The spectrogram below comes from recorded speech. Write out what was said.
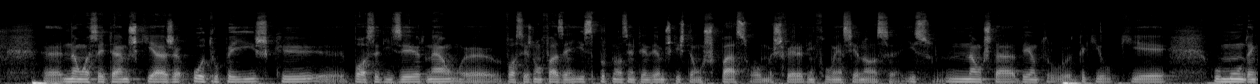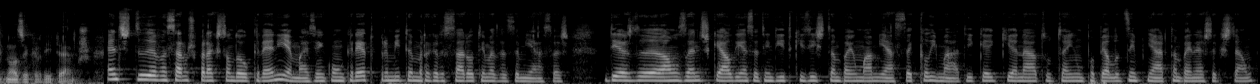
Não aceitamos que haja outro país que possa dizer não, vocês não fazem isso porque nós entendemos que isto é um espaço ou uma esfera de influência nossa. Isso não está dentro daquilo que é o mundo em que nós acreditamos. Antes de avançarmos para a questão da Ucrânia, mais em concreto, permita-me regressar ao tema das ameaças. Desde há uns anos que a Aliança tem dito que existe também uma ameaça climática e que a NATO tem um papel a desempenhar também nesta questão.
